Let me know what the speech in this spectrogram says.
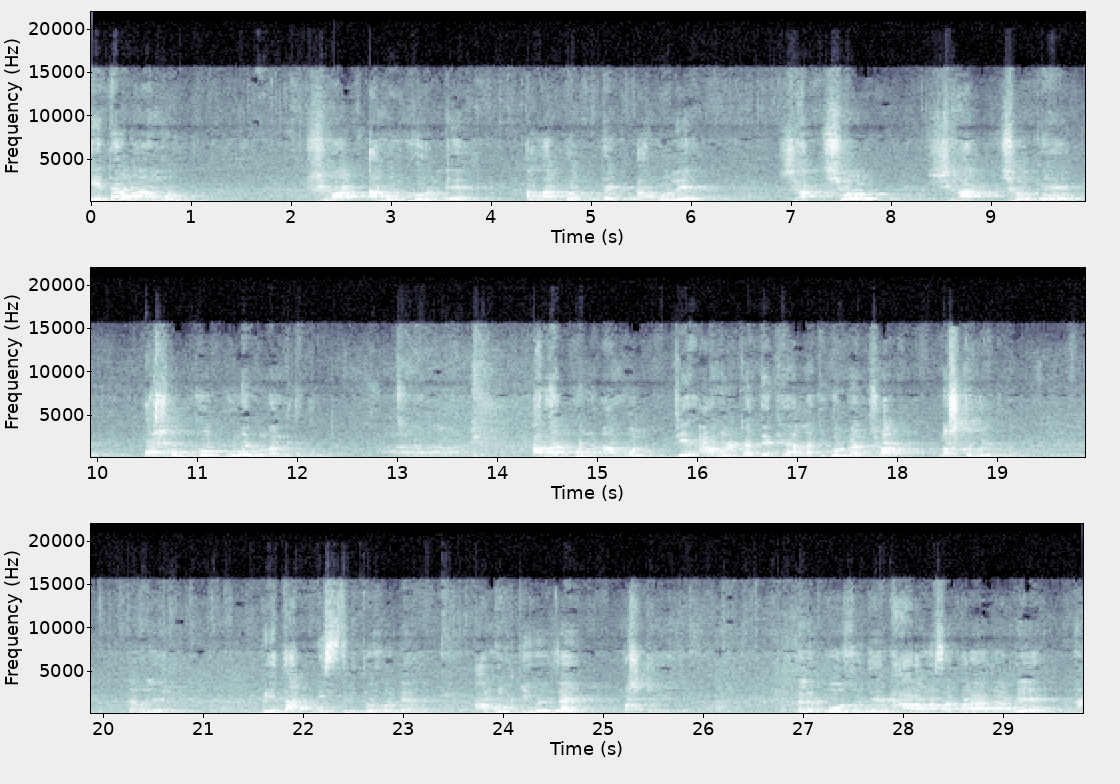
এটাও আমল। আমল করলে আল্লাহ প্রত্যেক আমলে সাতশো, সাতশোকে অসংখ্য গুণে গুণান্বিত করবে। আবার কোন আমল, যে আমলটা দেখে আল্লাহ কি করবেন? সব নষ্ট করে দেবেন। তাহলে বেদাত মিশ্রিত হলে আমল কি হয়ে যায়? নষ্ট হয়ে যায়। তাহলে অজুতে ঘাড় মাসা করা যাবে না।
